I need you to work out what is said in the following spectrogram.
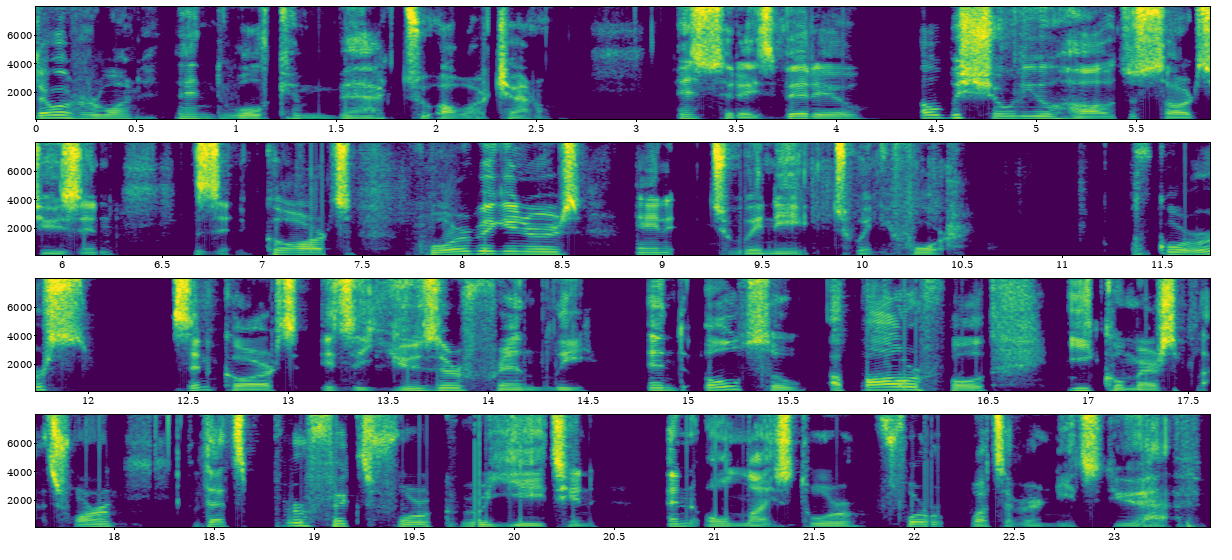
Hello everyone and welcome back to our channel. In today's video, I'll be showing you how to start using Zen Carts for beginners in 2024. Of course, Zen Carts is a user-friendly and also a powerful e-commerce platform that's perfect for creating an online store for whatever needs you have.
